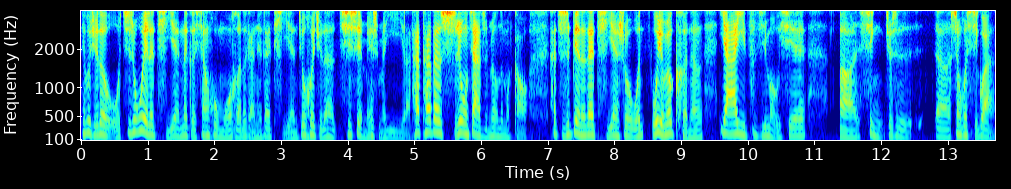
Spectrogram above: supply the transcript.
你会觉得我就是为了体验那个相互磨合的感觉在体验，就会觉得其实也没什么意义了。它它的实用价值没有那么高，它只是变得在体验，说我我有没有可能压抑自己某一些呃性，就是呃生活习惯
